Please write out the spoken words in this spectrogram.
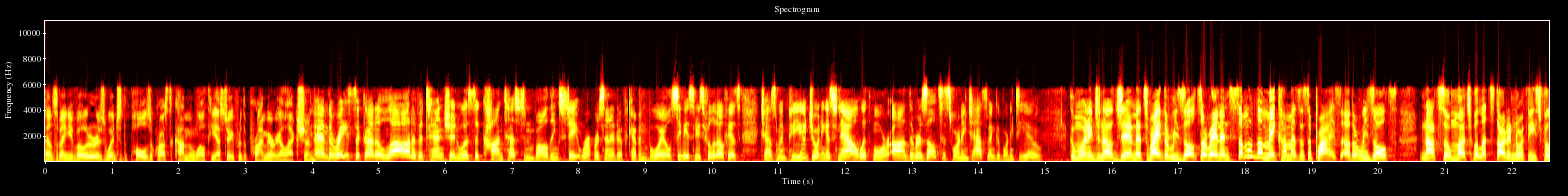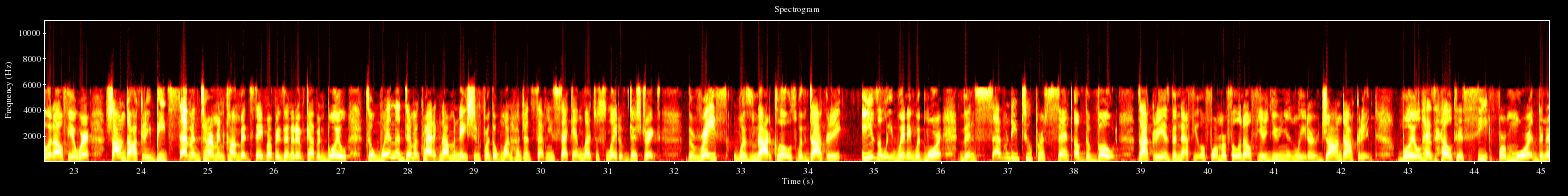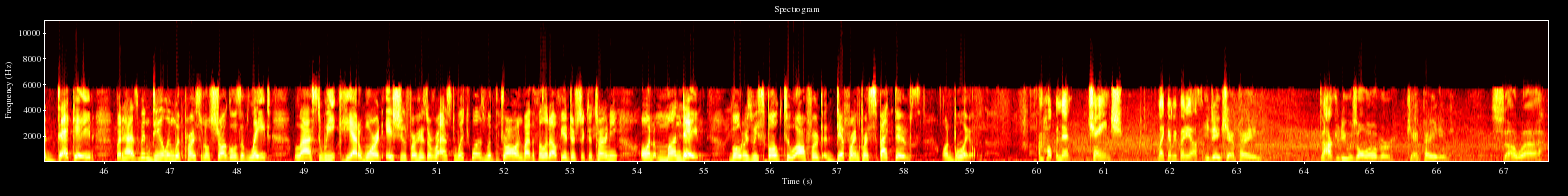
Pennsylvania voters went to the polls across the Commonwealth yesterday for the primary election. And the race that got a lot of attention was the contest involving State Representative Kevin Boyle. CBS News Philadelphia's Jasmine Payoute joining us now with more on the results this morning. Jasmine, good morning to you. Good morning, Janelle Jim. That's right. The results are in, and some of them may come as a surprise. Other results, not so much. But let's start in Northeast Philadelphia, where Sean Dougherty beat seven-term incumbent State Representative Kevin Boyle to win the Democratic nomination for the 172nd Legislative District. The race was not close, with Dougherty easily winning with more than 72% of the vote. Dougherty is the nephew of former Philadelphia Union leader John Dougherty. Boyle has held his seat for more than a decade, but has been dealing with personal struggles of late. Last week, he had a warrant issued for his arrest, which was withdrawn by the Philadelphia District Attorney on Monday. Voters we spoke to offered differing perspectives on Boyle. I'm hoping that change, like everybody else. He didn't campaign. Dougherty was all over campaigning. So uh,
